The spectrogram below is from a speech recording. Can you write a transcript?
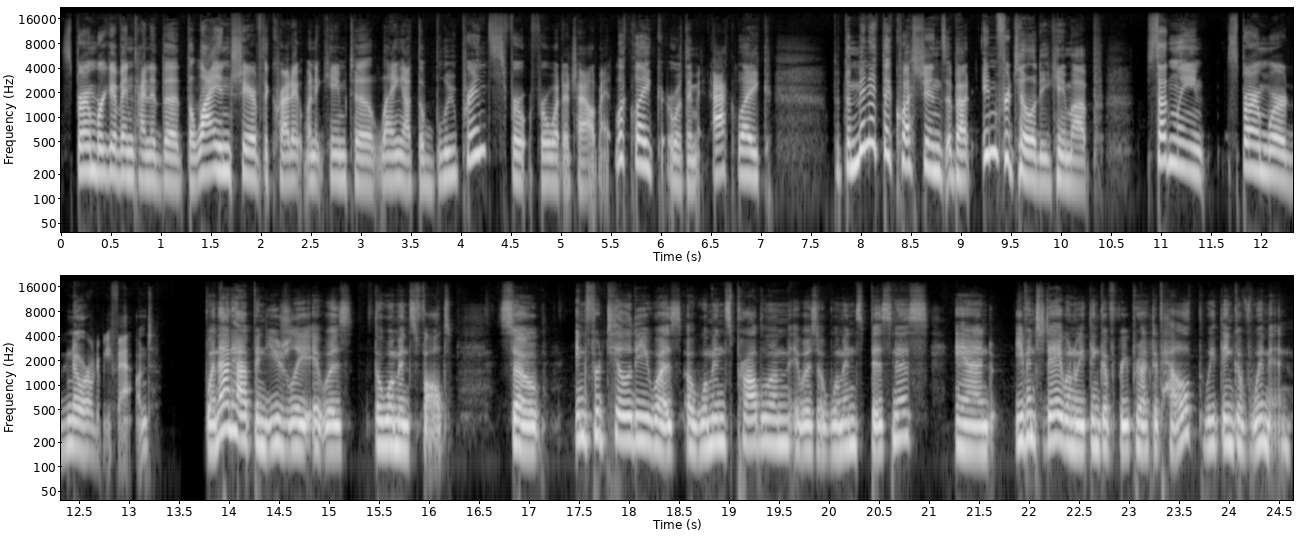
sperm were given kind of the, the lion's share of the credit when it came to laying out the blueprints for, for what a child might look like or what they might act like. But the minute the questions about infertility came up, suddenly sperm were nowhere to be found. When that happened, usually it was the woman's fault. So infertility was a woman's problem, it was a woman's business. And even today, when we think of reproductive health, we think of women.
